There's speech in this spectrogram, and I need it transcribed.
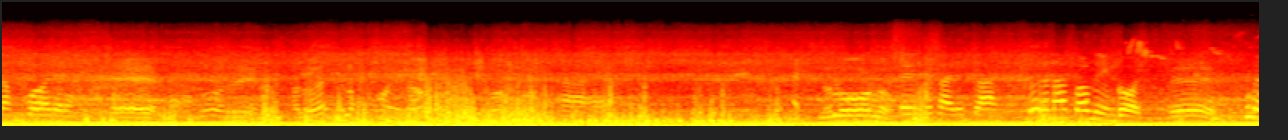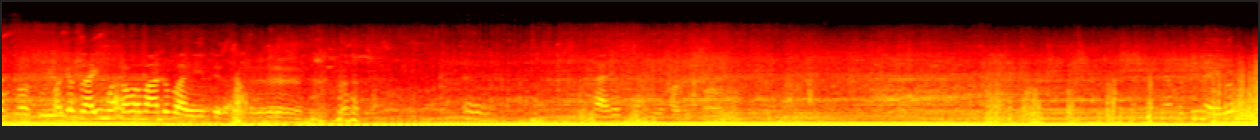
La polvere. Eh, polvere. Eh. Allora è la polvere. Eh. Non lo orlo. Eh, ne fare sai. Dove non so me in goccia. Eh. Wakazai mwaka babandu bayendera. Nairobi.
